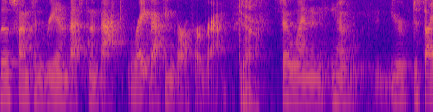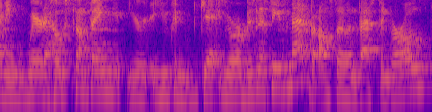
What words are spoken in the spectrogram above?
those funds and reinvest them back right back in girl program Yeah. so when you know you're deciding where to host something you're you can get your business needs met but also invest in girls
